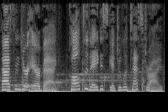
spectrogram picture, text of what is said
passenger airbag. Call today to schedule a test drive.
